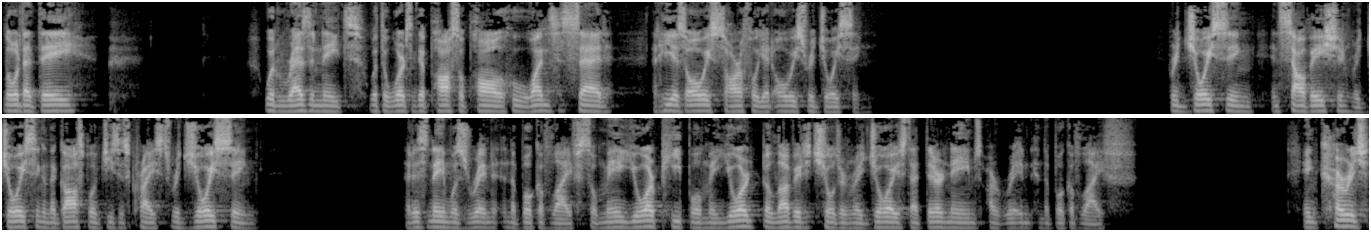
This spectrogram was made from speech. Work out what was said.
Lord, that they would resonate with the words of the Apostle Paul, who once said that he is always sorrowful yet always rejoicing. Rejoicing in salvation, rejoicing in the gospel of Jesus Christ, rejoicing that his name was written in the book of life. So may your people, may your beloved children rejoice that their names are written in the book of life. Encourage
